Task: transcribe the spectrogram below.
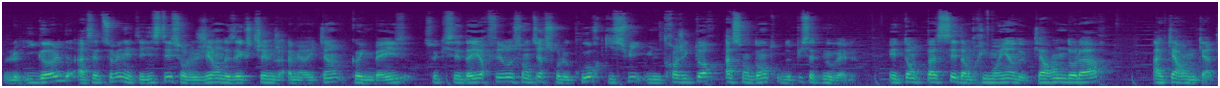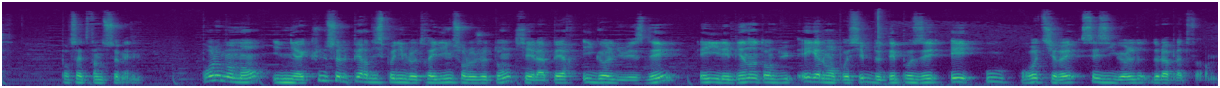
le e-gold, a cette semaine été listé sur le géant des exchanges américains, Coinbase, ce qui s'est d'ailleurs fait ressentir sur le cours qui suit une trajectoire ascendante depuis cette nouvelle, étant passé d'un prix moyen de 40 dollars à 44 pour cette fin de semaine. Pour le moment, il n'y a qu'une seule paire disponible au trading sur le jeton, qui est la paire e-gold USD, et il est bien entendu également possible de déposer et ou retirer ces e-gold de la plateforme.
